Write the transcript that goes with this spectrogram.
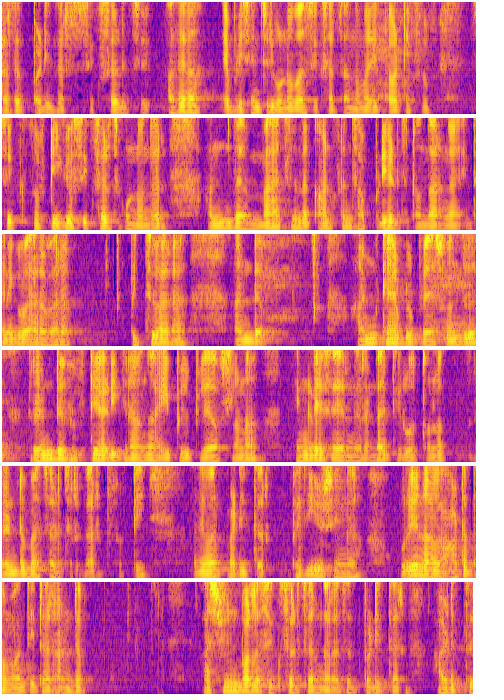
ரஜத் படிதர் சிக்ஸ் அடித்து அதே தான் எப்படி செஞ்சுரி கொண்டு வந்தார்? சிக்ஸ் அடிச்சு அந்த மாதிரி தேர்ட்டி ஃபிஃப் சிக்ஸ் ஃபிஃப்டிக்கு சிக்ஸ் அடித்து கொண்டு வந்தார். அந்த மேட்ச்சில் இந்த கான்ஃபிடன்ஸ் அப்படியே எடுத்துகிட்டு வந்தாருங்க. இத்தனைக்கும் வேறு வேறு பிச்சு வேறு. அண்டு அன்கேப்டு பிளேயர்ஸ் வந்து ரெண்டு ஃபிஃப்டி அடிக்கிறாங்க ஐபிஎல் பிளே ஆஃப்ஸ்லனா வெங்கடேஷ் ஐயருங்க ரெண்டாயிரத்தி இருபத்தொன்னில் ரெண்டு மேட்ச் அடிச்சிருக்காரு ஃபிஃப்டி அதே மாதிரி படித்தர். பெரிய விஷயங்க. ஒரே நாள் ஆட்டத்தை மாற்றிட்டார் அண்டு அஸ்வின் பாலை சிக்ஸ் அடிச்சாருங்க ரஜத் படித்தர். அடுத்து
